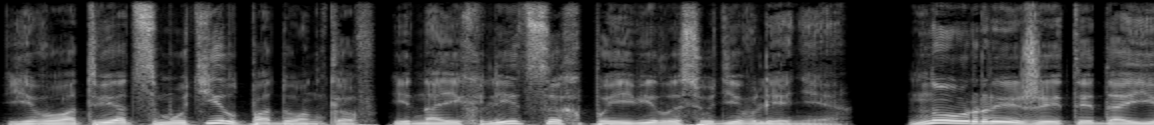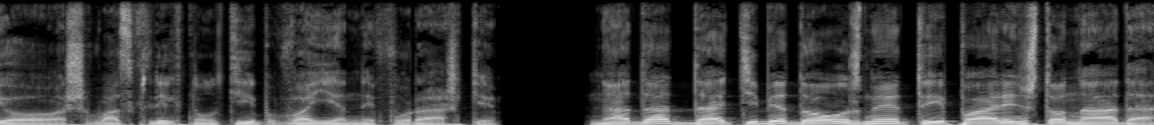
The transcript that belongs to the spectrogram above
Его ответ смутил подонков, и на их лицах появилось удивление. «Ну, рыжий ты даешь!» – воскликнул тип в военной фуражке. «Надо отдать тебе должное, ты парень, что надо.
